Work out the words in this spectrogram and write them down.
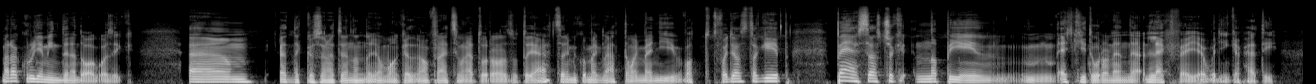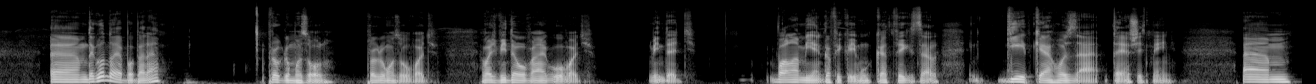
mert akkor ugye mindene dolgozik. Um, ennek köszönhetően nem nagyon van kedvem a flight szimulátorral azóta játszani, mikor megláttam, hogy mennyi wattot fogyaszt a gép. Persze, az csak napi mm, egy-két óra lenne legfeljebb, vagy inkább heti. De gondolj abba bele, programozol, programozó vagy, vagy videóvágó vagy, mindegy. Valamilyen grafikai munkát végzel, gép kell hozzá, teljesítmény. Um,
